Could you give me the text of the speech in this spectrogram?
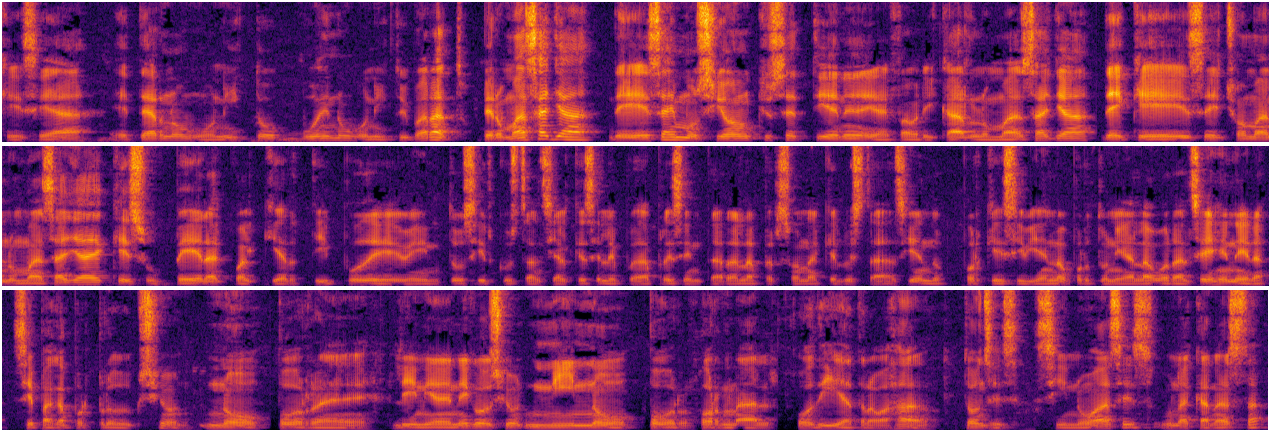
que sea eterno, bonito, bueno, bonito y barato. Pero más allá de esa emoción que usted tiene de fabricarlo, más allá de que es hecho a mano, más allá de que supera cualquier tipo de evento circunstancial que se le pueda presentar a la persona que lo está haciendo, porque si bien la oportunidad laboral se genera, se paga por producción, no por eh, línea de negocio, ni no por jornal o día trabajado. Entonces, si no haces una canasta,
